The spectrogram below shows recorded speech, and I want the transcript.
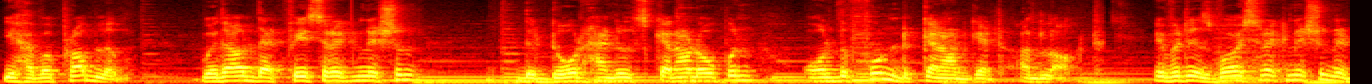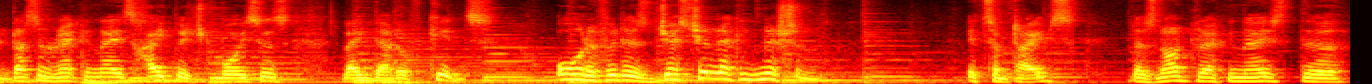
you have a problem. Without that face recognition, the door handles cannot open or the phone cannot get unlocked. If it is voice recognition, it doesn't recognize high pitched voices like that of kids. Or if it is gesture recognition, it sometimes does not recognize the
